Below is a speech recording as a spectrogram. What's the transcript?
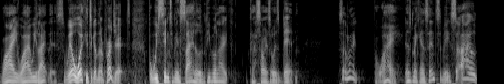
why why are we like this? We're all working together on a project, but we seem to be in siloed. And people are like, that's how it's always been. So I'm like, but why? It doesn't make any sense to me. So I'll,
